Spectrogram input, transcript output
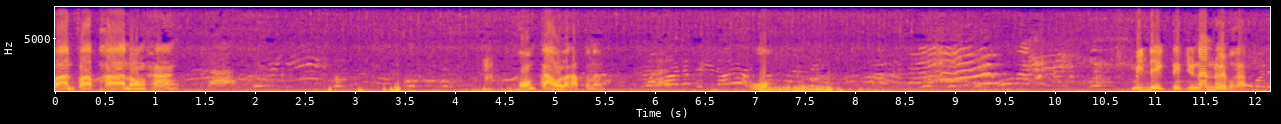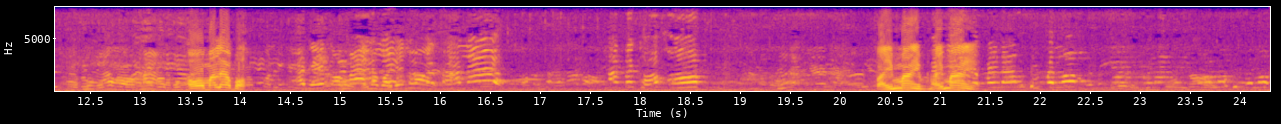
บ้านฟ้าผ่าน้องห้าง จ้าของเก่าแล้วครับตรงนั้น โอ้ มีเด็กติดอยู่นั้นด้วยป่ะครับ เอามาแล้วบอกเอาเด็กออกมาแล้วบอกเด็กหน่อยช้าแล้วเอาไปของออกไฟไหม้ไฟไหม้ ไปนั่งสิเป็นลมสิเป็นลม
